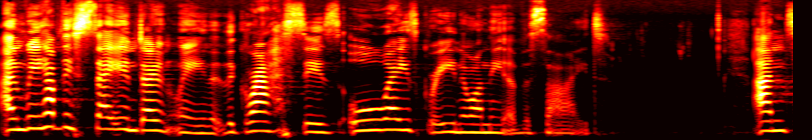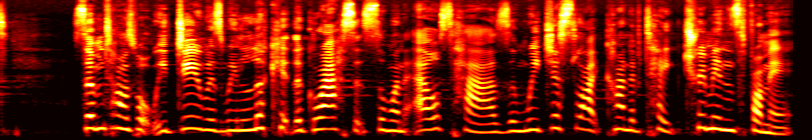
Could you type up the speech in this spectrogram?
And we have this saying, don't we, that the grass is always greener on the other side. And sometimes what we do is we look at the grass that someone else has and we just like kind of take trimmings from it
